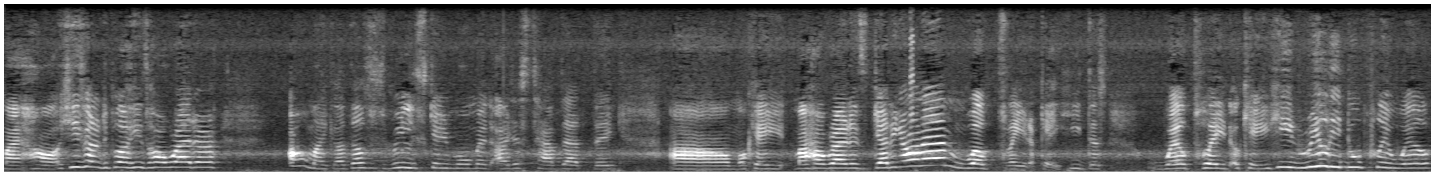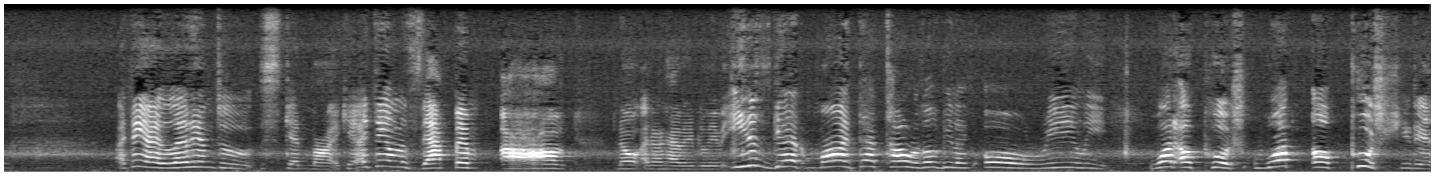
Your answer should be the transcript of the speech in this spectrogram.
my heart. He's gonna deploy his hog rider. Oh my god, that was a really scary moment. I just have that thing. Um, okay, my hog rider is getting on him. Well played. Okay, he does well played. Okay, he really do play well. I think I let him to get my. Okay, I think I'm gonna zap him. Ah, no, I don't have any belief. He just get my that tower. They'll be like, oh really? What a push! What a push he did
